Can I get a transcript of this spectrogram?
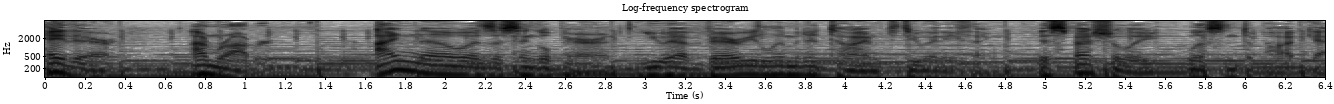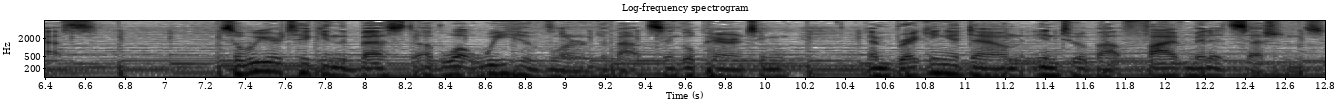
Hey there, I'm Robert. I know as a single parent, you have very limited time to do anything, especially listen to podcasts. So we are taking the best of what we have learned about single parenting and breaking it down into about five minute sessions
